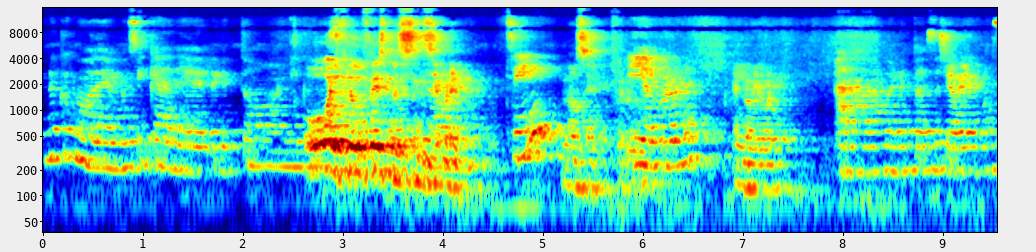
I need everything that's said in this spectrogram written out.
Uno como de música de reggaetón. y Oh, el Flow Fest no es en diciembre. ¿Sí? No sé, pero ¿Y el Corona? en noviembre. Ah, bueno, entonces ya veremos.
